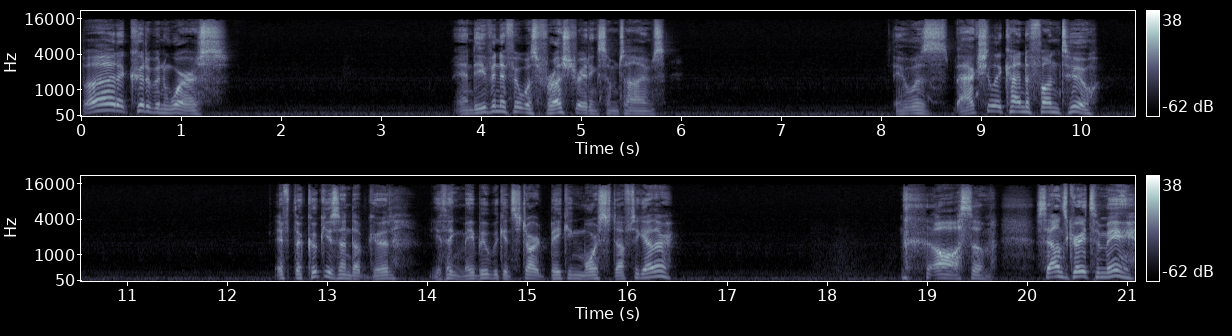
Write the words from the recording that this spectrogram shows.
But it could have been worse. And even if it was frustrating sometimes, it was actually kind of fun too. If the cookies end up good, you think maybe we could start baking more stuff together? awesome. Sounds great to me.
